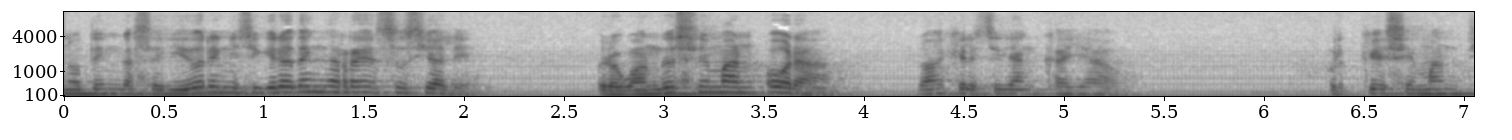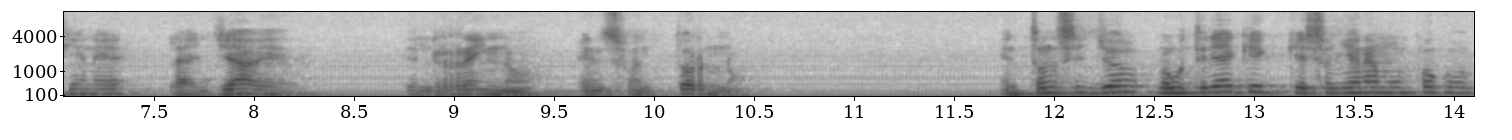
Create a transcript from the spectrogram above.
no tenga seguidores, ni siquiera tenga redes sociales. Pero cuando ese man ora, los ángeles se quedan callados. Porque ese man tiene la llave del reino en su entorno. Entonces yo me gustaría que, soñáramos un poco,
